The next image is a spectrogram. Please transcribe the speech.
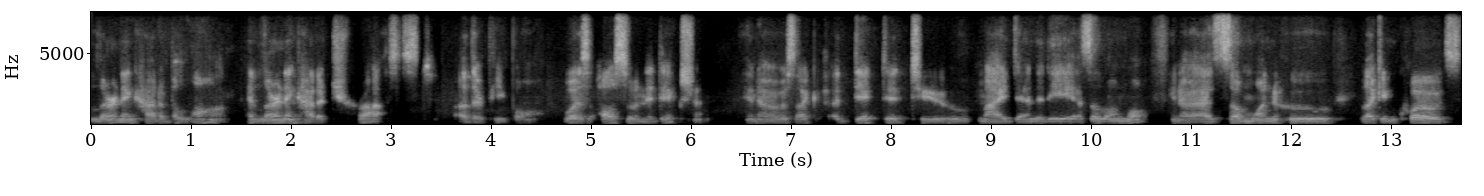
learning how to belong and learning how to trust other people was also an addiction. You know, it was like addicted to my identity as a lone wolf, you know, as someone who, like in quotes,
